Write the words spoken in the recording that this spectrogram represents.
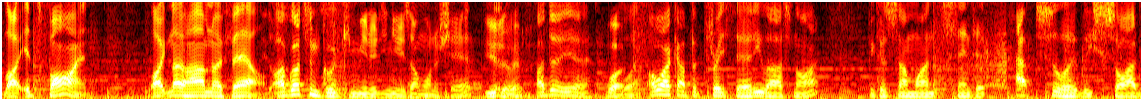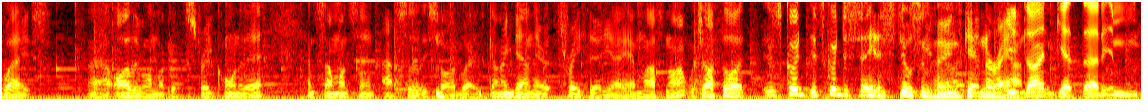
Like, it's fine. Like, no harm, no foul. I've got some good community news I want to share. You do? I do, yeah. What? What? I woke up at 3:30 last night because someone sent it absolutely sideways. Uh, I live on like a street corner there, and someone sent it absolutely sideways going down there at 3:30 a.m. last night, which I thought it was good. It's good to see there's still some hoons getting around. You don't get that in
